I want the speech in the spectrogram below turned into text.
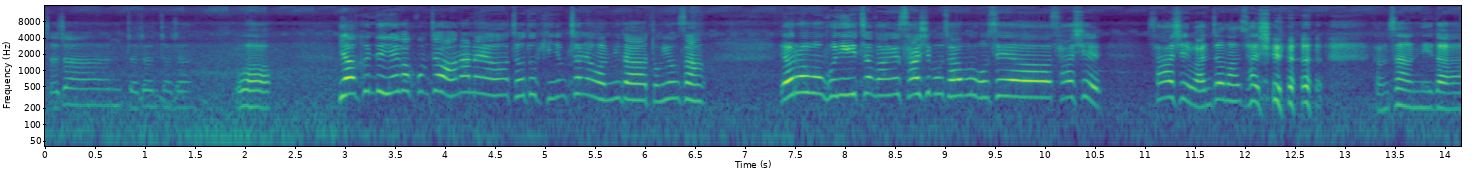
짜잔, 짜잔, 짜잔. 와. 야, 근데 얘가 꼼짝 안 하네요. 저도 기념 촬영합니다. 동영상. 여러분, 군인 위천강에 45 잡으러 오세요. 사실. 사실, 완전한 사실. 감사합니다.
